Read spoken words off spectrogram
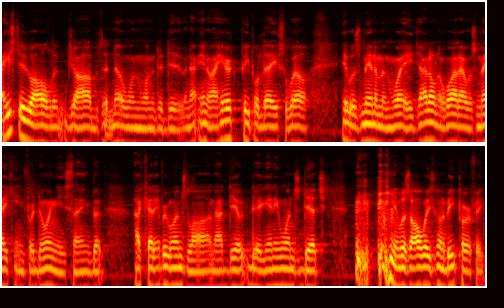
I used to do all the jobs that no one wanted to do, and I, you know, I hear people today say, "Well, it was minimum wage. I don't know what I was making for doing these things, but I cut everyone's lawn, I dig, dig anyone's ditch. it was always going to be perfect.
